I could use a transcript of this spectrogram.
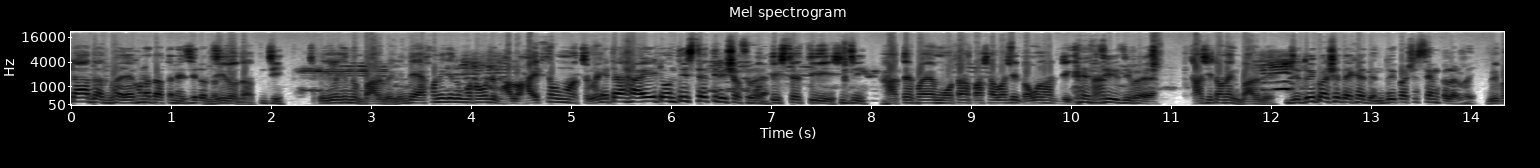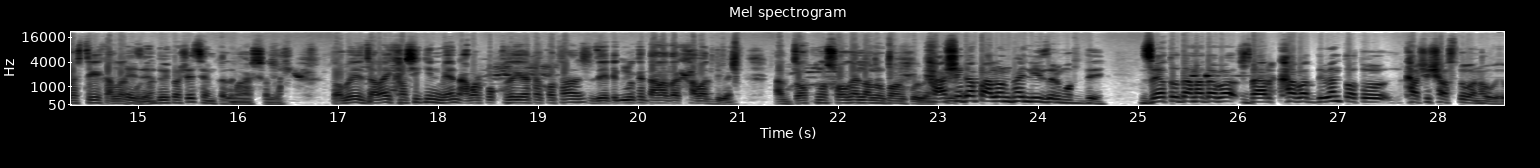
এটা আদাত ভাই এখনও দাঁতে নেই জিরো দাঁত। জিরো দাঁত। জি। এগুলো কিন্তু বাড়বে কিন্তু এখনই কিন্তু মোটামুটি ভালো। হাইট কেমন মনে হচ্ছে ভাই? এটা হাইট উনত্রিশ থেকে তিরিশ আছে উনত্রিশ থেকে তিরিশ। জি। হাতে পায়ে মোটা পাশাপাশি ডবল হাত দিকে জি জি ভাইয়া খাসিটা অনেক বাড়বে। যে দুই পাশে দেখাই দেন দুই পাশে সেম কালার ভাই। দুই পাশ থেকে কালার এই যে দুই পাশে সেম কালার মাশাল্লাহ তবে যারাই খাসি কিনবেন আমার পক্ষ থেকে একটা কথা যে এটাগুলোকে দানাদার খাবার দিবেন। আর যত্ন সহকারে লালন পালন করবেন। খাসিটা পালন ভাই নিজের মধ্যে। যত দানা দাবার খাবার দিবেন তত খাসি স্বাস্থ্যবান হবে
